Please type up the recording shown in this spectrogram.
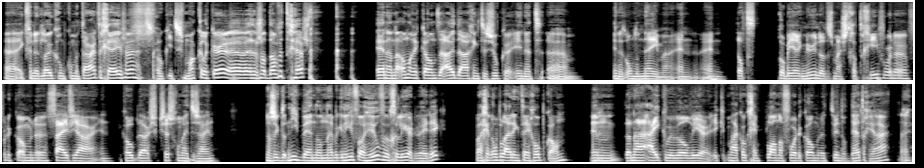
Uh, ik vind het leuker om commentaar te geven. Het is ook iets makkelijker uh, wat dat betreft. en aan de andere kant de uitdaging te zoeken in het... Um, in het ondernemen. En, en dat probeer ik nu en dat is mijn strategie voor de, voor de komende vijf jaar. En ik hoop daar succesvol mee te zijn. En als ik dat niet ben, dan heb ik in ieder geval heel veel geleerd, weet ik. Waar geen opleiding tegenop kan. En daarna eiken we wel weer. Ik maak ook geen plannen voor de komende 20, 30 jaar. Nee.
